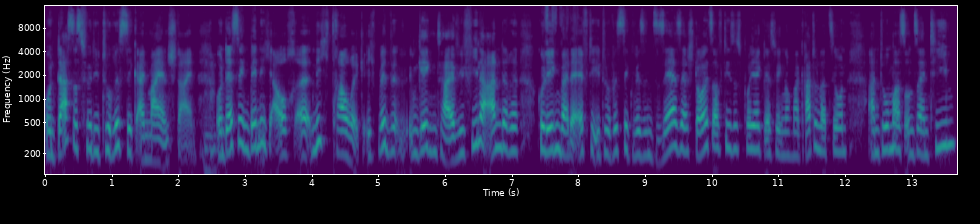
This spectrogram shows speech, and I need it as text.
Und das ist für die Touristik ein Meilenstein. Mhm. Und deswegen bin ich auch äh, nicht traurig. Ich bin im Gegenteil, wie viele andere Kollegen bei der FDI Touristik, wir sind sehr, sehr stolz auf dieses Projekt. Deswegen nochmal Gratulation an Thomas und sein Team.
